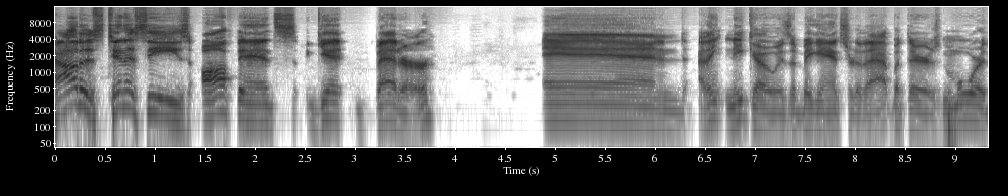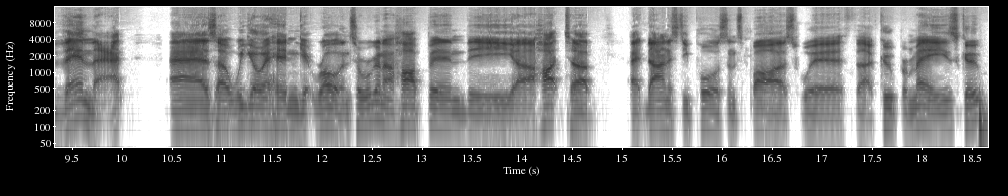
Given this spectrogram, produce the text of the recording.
How does Tennessee's offense get better? And I think Nico is a big answer to that, but there's more than that as uh, we go ahead and get rolling. So we're going to hop in the uh, hot tub at Dynasty Pools and Spas with uh, Cooper Mays. Coop.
